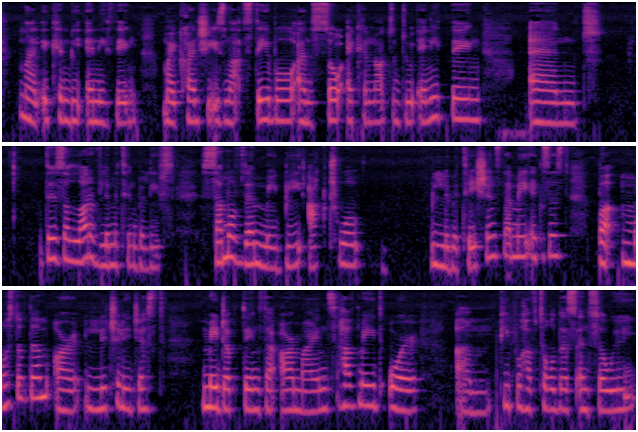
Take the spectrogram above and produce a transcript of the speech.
man, it can be anything. My country is not stable, and so I cannot do anything. And there's a lot of limiting beliefs. Some of them may be actual limitations that may exist, but most of them are literally just made up things that our minds have made or um, people have told us, and so we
